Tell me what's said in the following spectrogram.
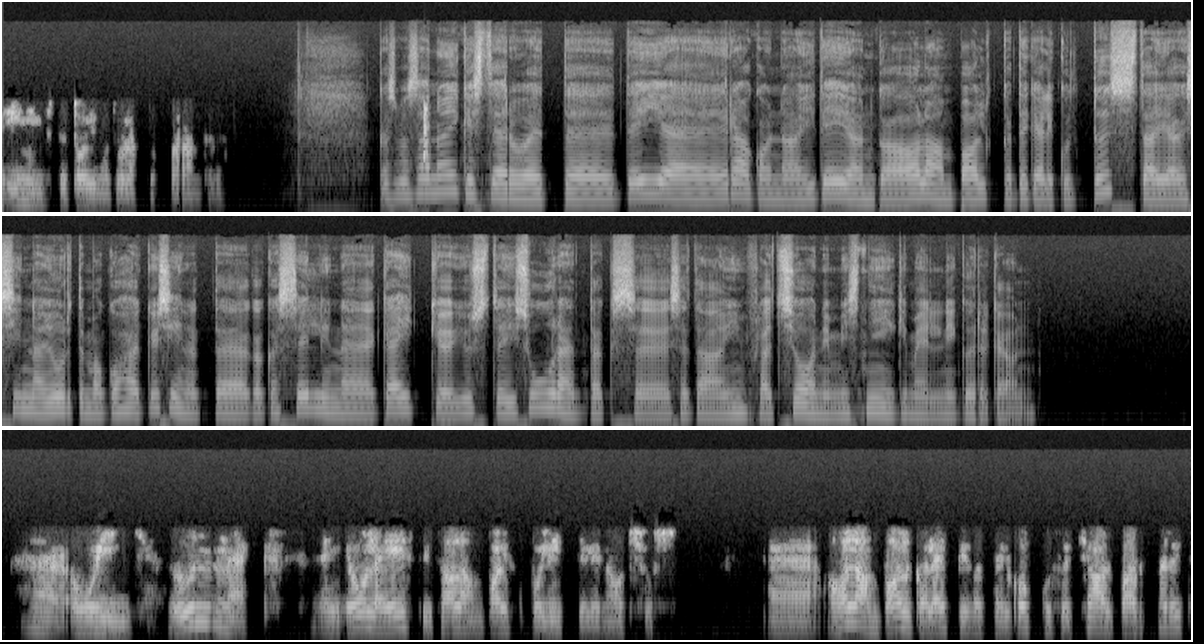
inimeste toimetulekut parandada kas ma saan õigesti aru, et äh, teie erakonna idee on ka alampalka tegelikult tõsta ja sinna juurde ma kohe küsin, et äh, aga kas selline käik just ei suurendaks äh, seda inflatsiooni, mis niigi meil nii kõrge on? oi, õnneks ei ole Eestis alampalk poliitiline otsus. alampalga lepivad meil kokku sotsiaalpartnerid,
